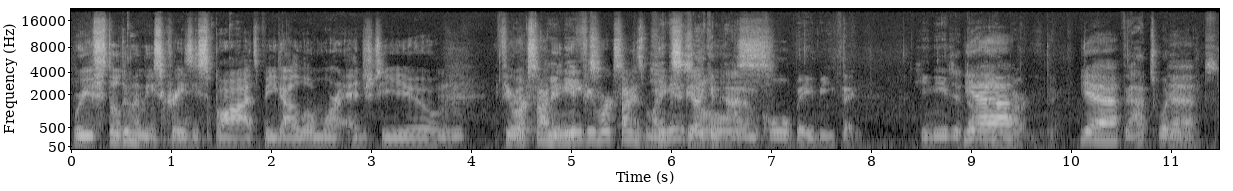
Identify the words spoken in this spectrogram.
where you're still doing these crazy spots, but you got a little more edge to you. Mhm. If he works on He it, if he works on his mic he needs skills, like an Adam Cole baby thing. He needs a Dante Yeah. Martin thing. Yeah, That's what Yeah. he needs.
